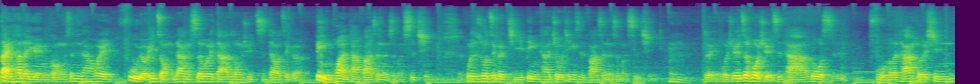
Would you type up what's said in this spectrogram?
带他的员工，甚至他会富有一种让社会大众去知道这个病患他发生了什么事情，或者说这个疾病它究竟是发生了什么事情。嗯，对，我觉得这或许是他落实符合他核心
